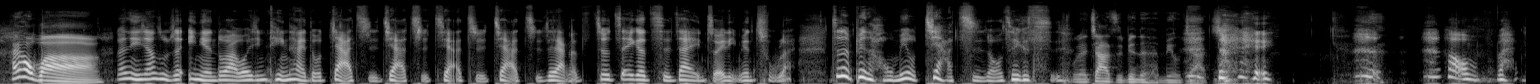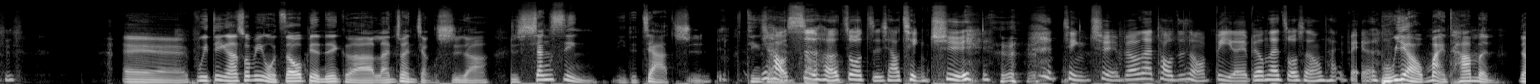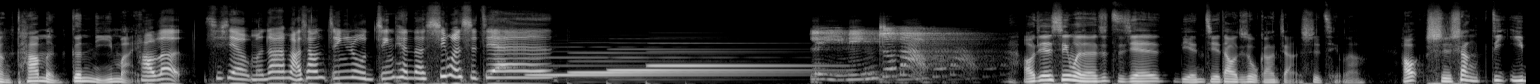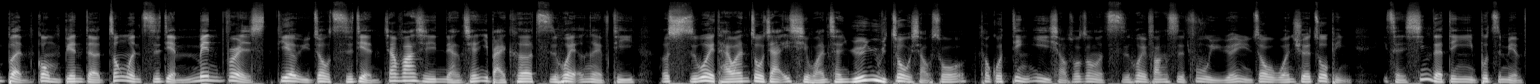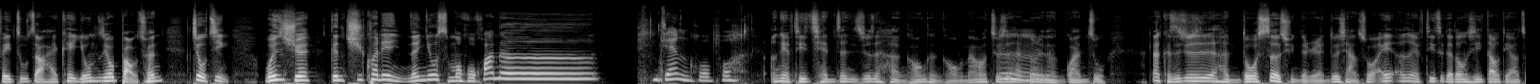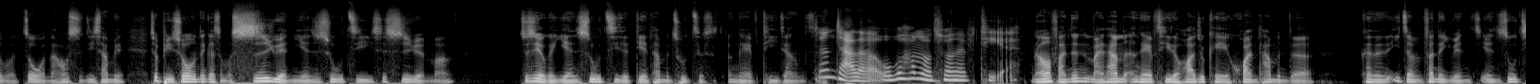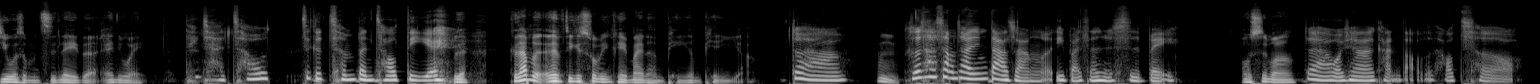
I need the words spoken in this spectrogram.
还好吧，跟你相处这一年多来，我已经听太多“价值”“价值”“价值”“价值”这两个字，就这个词在你嘴里面出来，真的变得好没有价值哦。这个词，我的价值变得很没有价值，对，好烦。哎、欸，不一定啊，说不定我之后变成那个啊蓝钻讲师啊，就相信你的价值。听起来你好适合做直销，请去，请去，不用再投资什么币了，也不用再做神农台北了。不要卖他们，让他们跟你买。好了，谢谢，我们当然马上进入今天的新闻时间。李宁周报。好，今天新闻呢就直接连接到就是我刚刚讲的事情啦。好，史上第一本共编的中文词典《Mainverse 第二宇宙词典》将发行两千一百颗词汇 NFT，和十位台湾作家一起完成元宇宙小说，透过定义小说中的词汇方式，赋予元宇宙文学作品一层新的定义。不止免费铸造，还可以永久保存。究竟文学跟区块链能有什么火花呢？你今天很活泼。NFT 前阵子就是很红很红，然后就是很多人都很关注。嗯那可是就是很多社群的人都想说，哎，NFT 这个东西到底要怎么做？然后实际上面，就比如说那个什么诗源盐酥鸡是诗源吗？就是有个盐酥鸡的店，他们出就是 NFT 这样子。真的假的？我不知道他们有出 NFT 哎、欸。然后反正买他们 NFT 的话，就可以换他们的可能一整份的盐盐酥鸡或什么之类的。Anyway，听起来超这个成本超低哎、欸。不是，可是他们 NFT 说不定可以卖的很便宜很便宜啊。对啊。嗯，可是它上架已经大涨了一百三十四倍哦，是吗？对啊，我现在看到了，好扯哦。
